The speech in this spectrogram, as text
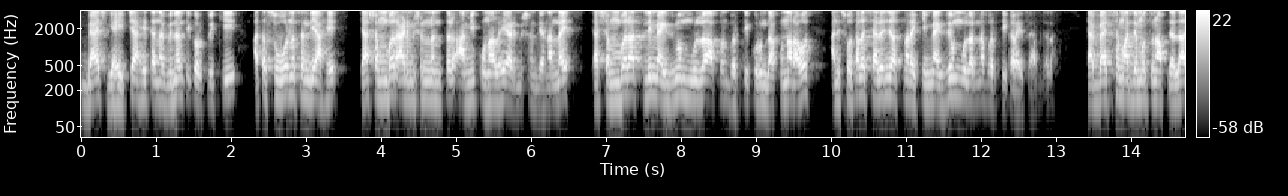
बॅच घ्यायची आहे त्यांना विनंती करतोय की आता सुवर्ण संधी आहे या शंभर ऍडमिशन नंतर आम्ही कोणालाही ऍडमिशन देणार नाही. या शंभरातली मॅक्झिमम मुलं आपण भरती करून दाखवणार आहोत आणि स्वतःला चॅलेंज असणार आहे की मॅक्झिमम मुलांना भरती करायचं आहे आपल्याला. या बॅचच्या माध्यमातून आपल्याला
